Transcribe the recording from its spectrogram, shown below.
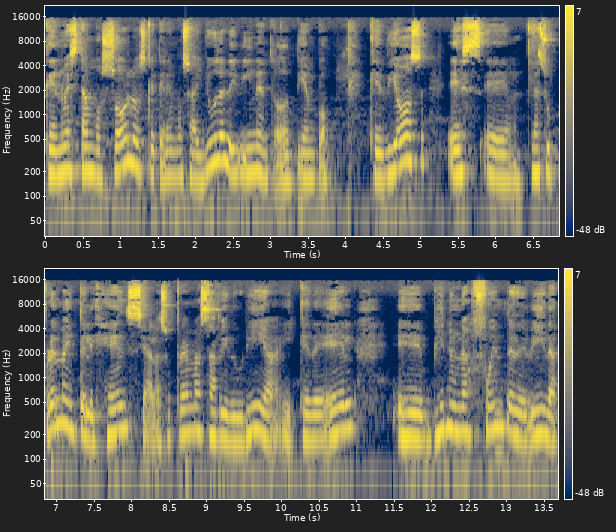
que no estamos solos, que tenemos ayuda divina en todo tiempo, que Dios es eh, la suprema inteligencia, la suprema sabiduría y que de Él eh, viene una fuente de vida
